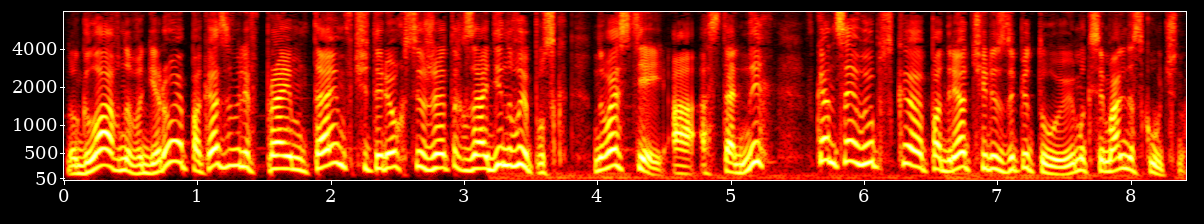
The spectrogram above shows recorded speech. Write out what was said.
Но главного героя показывали в прайм-тайм в четырех сюжетах за один выпуск новостей, а остальных в конце выпуска подряд через запятую и максимально скучно.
